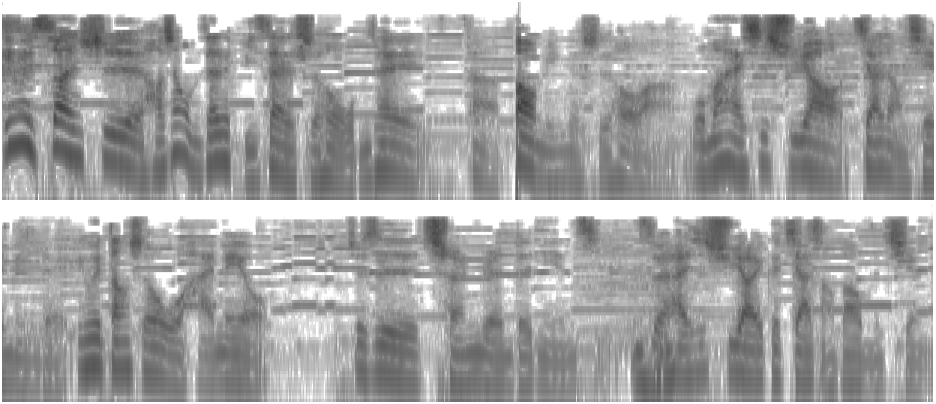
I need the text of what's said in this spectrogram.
因为算是好像我们在比赛的时候，我们在呃报名的时候啊，我们还是需要家长签名的，因为当时候我还没有就是成人的年纪，嗯、所以还是需要一个家长帮我们签名。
